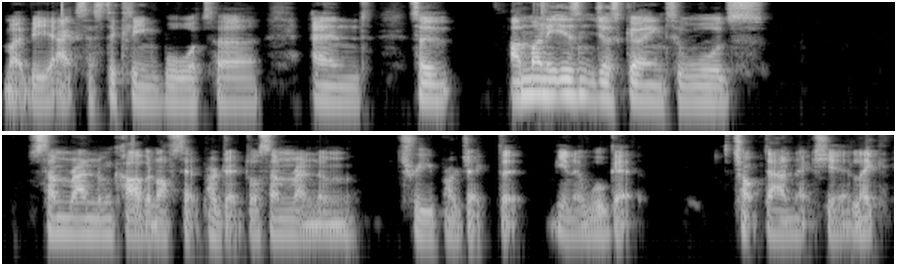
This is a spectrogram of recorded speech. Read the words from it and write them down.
might be access to clean water, and so our money isn't just going towards some random carbon offset project or some random tree project that you know will get chopped down next year. Like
